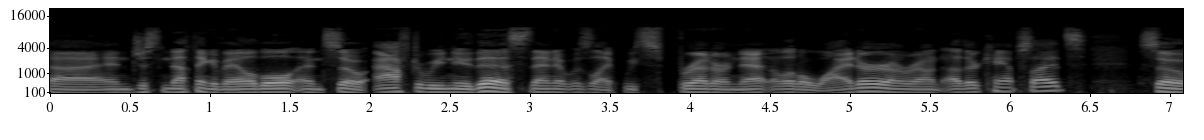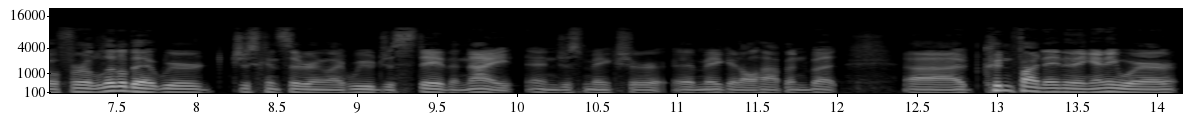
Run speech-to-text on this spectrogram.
uh, and just nothing available. And so after we knew this, then it was like we spread our net a little wider around other campsites. So for a little bit, we were just considering like we would just stay the night and just make sure, uh, make it all happen. But, uh, couldn't find anything anywhere.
